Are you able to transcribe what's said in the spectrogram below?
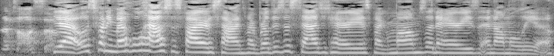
That's awesome. Yeah, it was funny. My whole house is fire signs. My brother's a Sagittarius, my mom's an Aries, and I'm a Leo.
